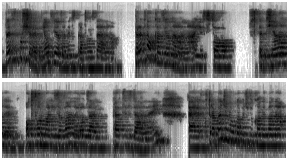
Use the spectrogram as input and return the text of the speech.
bezpośrednio związanych z pracą zdalną. Praca okazjonalna jest to specjalny, odformalizowany rodzaj pracy zdalnej, e, która będzie mogła być wykonywana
